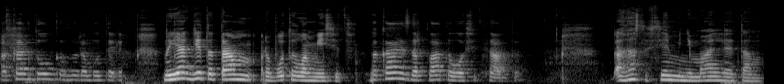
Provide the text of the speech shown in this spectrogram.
А как долго вы работали? Ну я где-то там работала месяц. Какая зарплата у официанта? она совсем минимальная, там,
